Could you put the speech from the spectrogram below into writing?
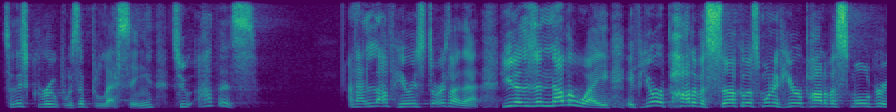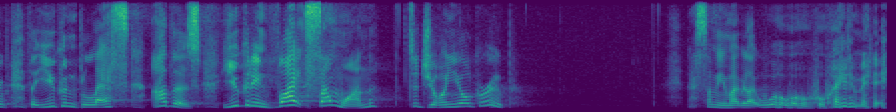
So this group was a blessing to others. And I love hearing stories like that. You know, there's another way, if you're a part of a circle this morning, if you're a part of a small group, that you can bless others. You could invite someone to join your group. Now, some of you might be like, whoa, whoa, wait a minute.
